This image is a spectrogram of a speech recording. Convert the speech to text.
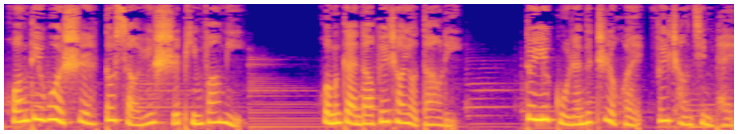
皇帝卧室都小于十平方米，我们感到非常有道理。对于古人的智慧非常敬佩。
